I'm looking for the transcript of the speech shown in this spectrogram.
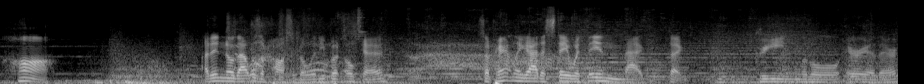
Huh. I didn't know that was a possibility, but okay. So apparently I got to stay within that that green little area there.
